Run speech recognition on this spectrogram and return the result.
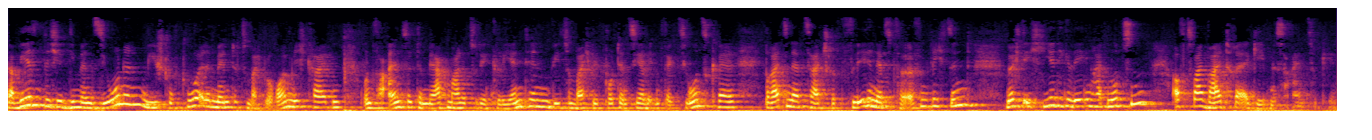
Da wesentliche Dimensionen wie Strukturelemente, zum Beispiel Räumlichkeiten und vereinzelte Merkmale zu den Klientinnen, wie zum Beispiel potenzielle Infektionsquellen, bereits in der Zeitschrift Pflegenetz veröffentlicht sind, möchte ich hier die Gelegenheit nutzen, auf zwei weitere Ergebnisse einzugehen.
